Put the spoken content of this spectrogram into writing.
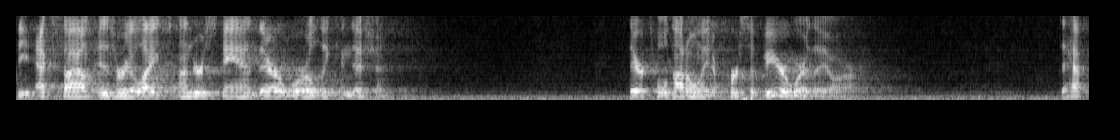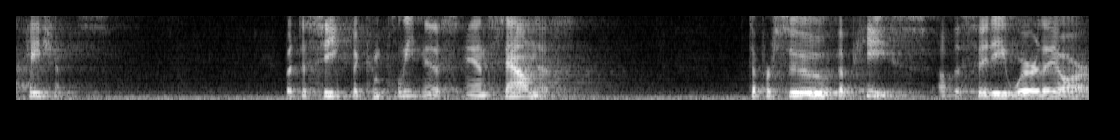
the exiled Israelites understand their worldly condition. They are told not only to persevere where they are, to have patience, but to seek the completeness and soundness, to pursue the peace of the city where they are.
